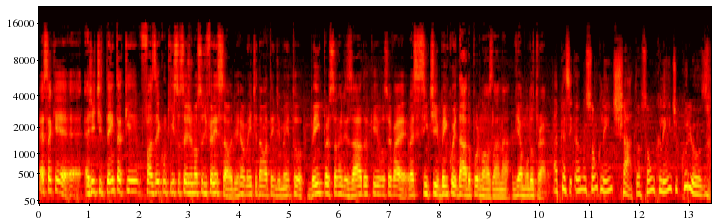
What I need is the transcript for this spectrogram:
essa que é, a gente tenta que fazer com que isso seja o nosso diferencial, de realmente dar um atendimento bem personalizado que você vai, vai se sentir bem cuidado por nós lá na Via Mundo Travel. É porque assim, eu não sou um cliente chato, eu sou um cliente curioso.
